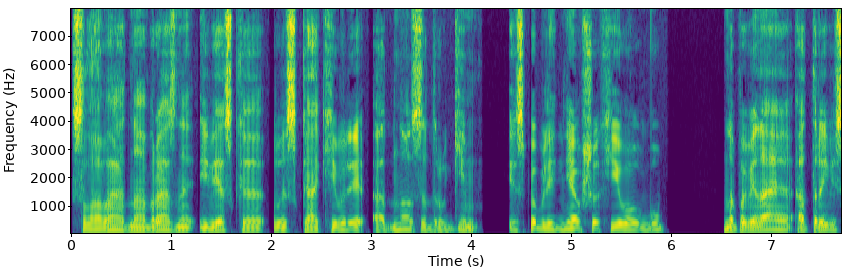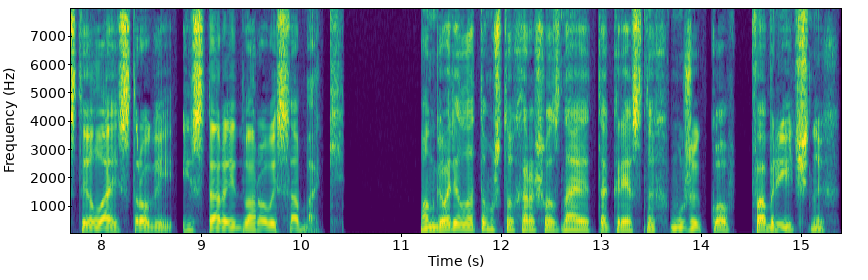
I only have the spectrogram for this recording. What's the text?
Слова однообразно и веско выскакивали одно за другим из побледневших его губ, напоминая отрывистый лай строгой и старой дворовой собаки. Он говорил о том, что хорошо знает окрестных мужиков, фабричных,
